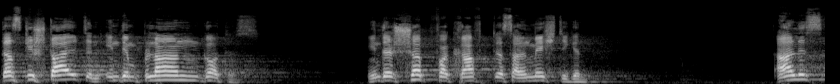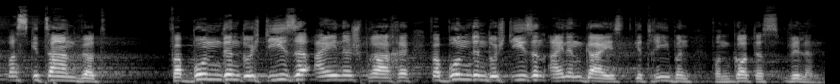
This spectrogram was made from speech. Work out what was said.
Das Gestalten in dem Plan Gottes. In der Schöpferkraft des Allmächtigen alles, was getan wird, verbunden durch diese eine Sprache, verbunden durch diesen einen Geist, getrieben von Gottes Willen,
